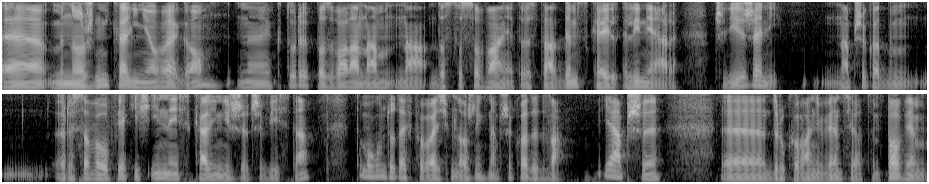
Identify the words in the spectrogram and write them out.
e, mnożnika liniowego, e, który pozwala nam na dostosowanie. To jest ta dim scale linear, czyli jeżeli na przykład bym rysował w jakiejś innej skali niż rzeczywista, to mógłbym tutaj wprowadzić mnożnik na przykład 2. Ja przy e, drukowaniu więcej o tym powiem.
